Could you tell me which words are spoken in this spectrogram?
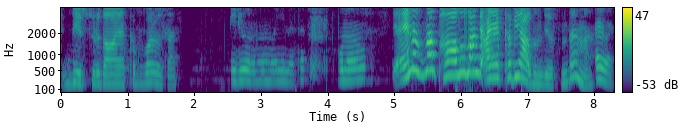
Bir sürü daha ayakkabı var özel. biliyorum ama yine de bunu aldım. Ya en azından pahalı olan bir ayakkabıyı aldın diyorsun değil mi? Evet.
